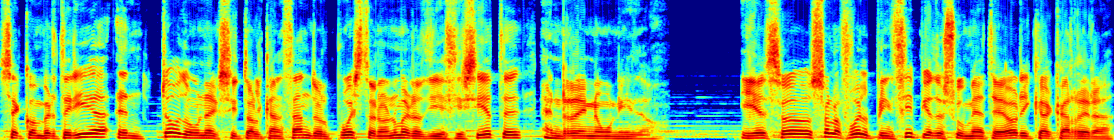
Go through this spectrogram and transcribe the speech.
se convertiría en todo un éxito alcanzando el puesto número 17 en Reino Unido. Y eso solo fue el principio de su meteórica carrera.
